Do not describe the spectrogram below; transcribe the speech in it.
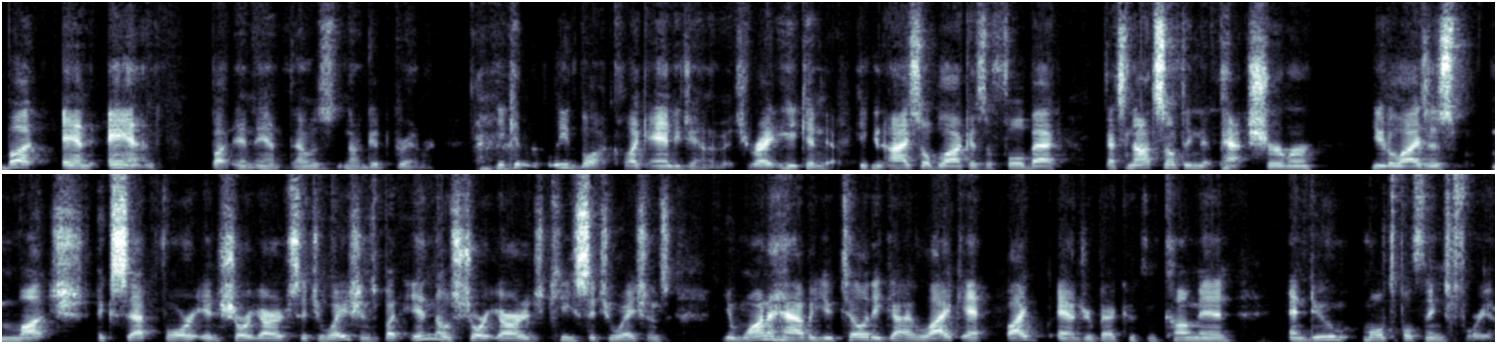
but and and but and and that was not good grammar. He can lead block like Andy Janovich, right? He can yeah. he can ISO block as a fullback. That's not something that Pat Shurmur utilizes much, except for in short yardage situations. But in those short yardage key situations, you want to have a utility guy like like Andrew Beck who can come in and do multiple things for you.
